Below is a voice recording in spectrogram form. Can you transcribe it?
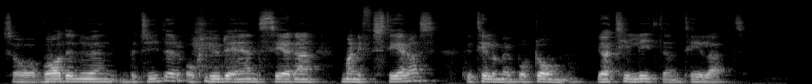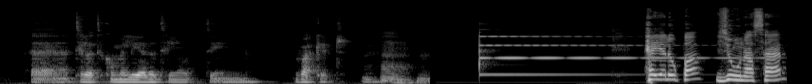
Så vad det nu än betyder och hur det än sedan manifesteras, det är till och med bortom. Jag har tilliten till att, eh, till att det kommer leda till någonting vackert. Mm. Hej allihopa! Jonas här.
